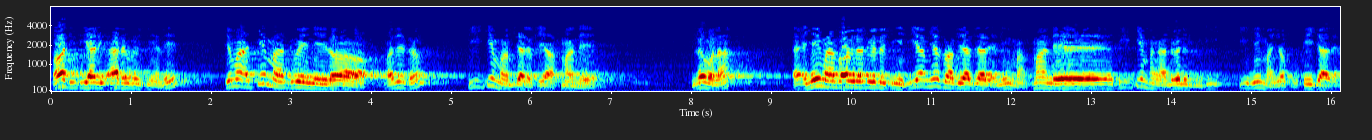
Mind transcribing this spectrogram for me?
ဟောဒီတရားတွေအားထုတ်လို့ရှိရင်လေဒီမှာအကျင့်မှတွေ့နေတော့မဖြစ်တော့ဒီအကျင့်မှပြတဲ့ဘုရားမှန်တယ်ဒီလိုမလား အဲအငိမ့်မှသွားပြီးတော့တွေ့လို့ရှိရင်ဒီကမြတ်စွာဘုရားပြတဲ့အငိမ့်မှမှန်တယ်ဒီအကျင့်မှန်ကလွဲလို့ရှိဒီဒီအငိမ့်မှရောက်ဖို့သိကြတယ်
